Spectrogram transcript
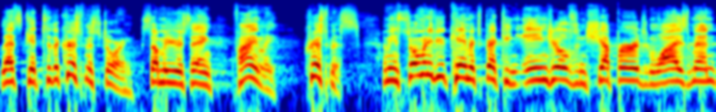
let's get to the Christmas story. Some of you are saying, finally, Christmas. I mean, so many of you came expecting angels and shepherds and wise men.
